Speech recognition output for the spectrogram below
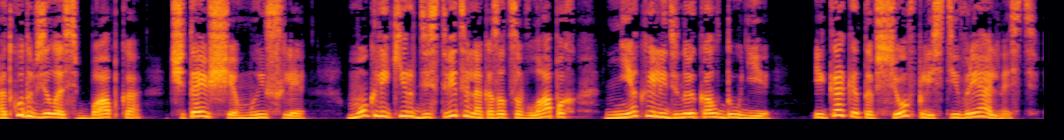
откуда взялась бабка, читающая мысли, мог ли Кир действительно оказаться в лапах некой ледяной колдуньи, и как это все вплести в реальность.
